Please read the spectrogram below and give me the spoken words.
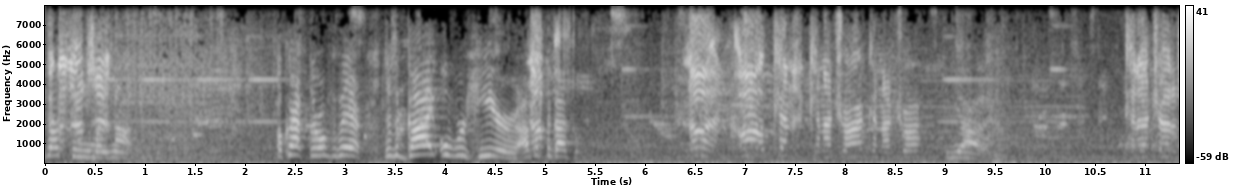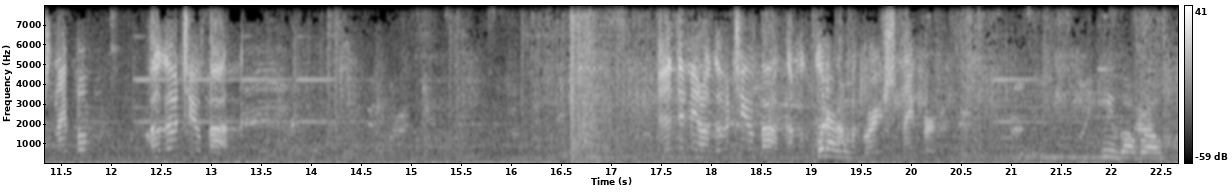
Might get and you might not. Oh crap! They're over there. There's a guy over here. I got the guy. From, No, uh, oh, can, can I try? Can I try? yeah. Can I try to snipe him? I'll go to you back. Anthony, I'll it to you back. I'm a good, I'm a great sniper. Here you go, bro.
